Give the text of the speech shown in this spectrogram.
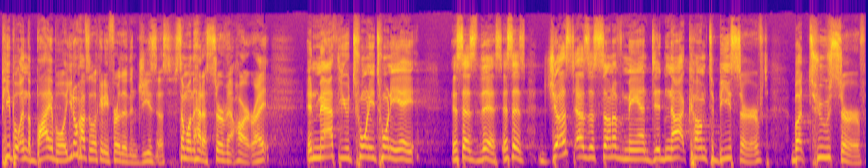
people in the Bible, you don't have to look any further than Jesus, someone that had a servant heart, right? In Matthew 20, 28, it says this It says, just as the Son of Man did not come to be served, but to serve,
